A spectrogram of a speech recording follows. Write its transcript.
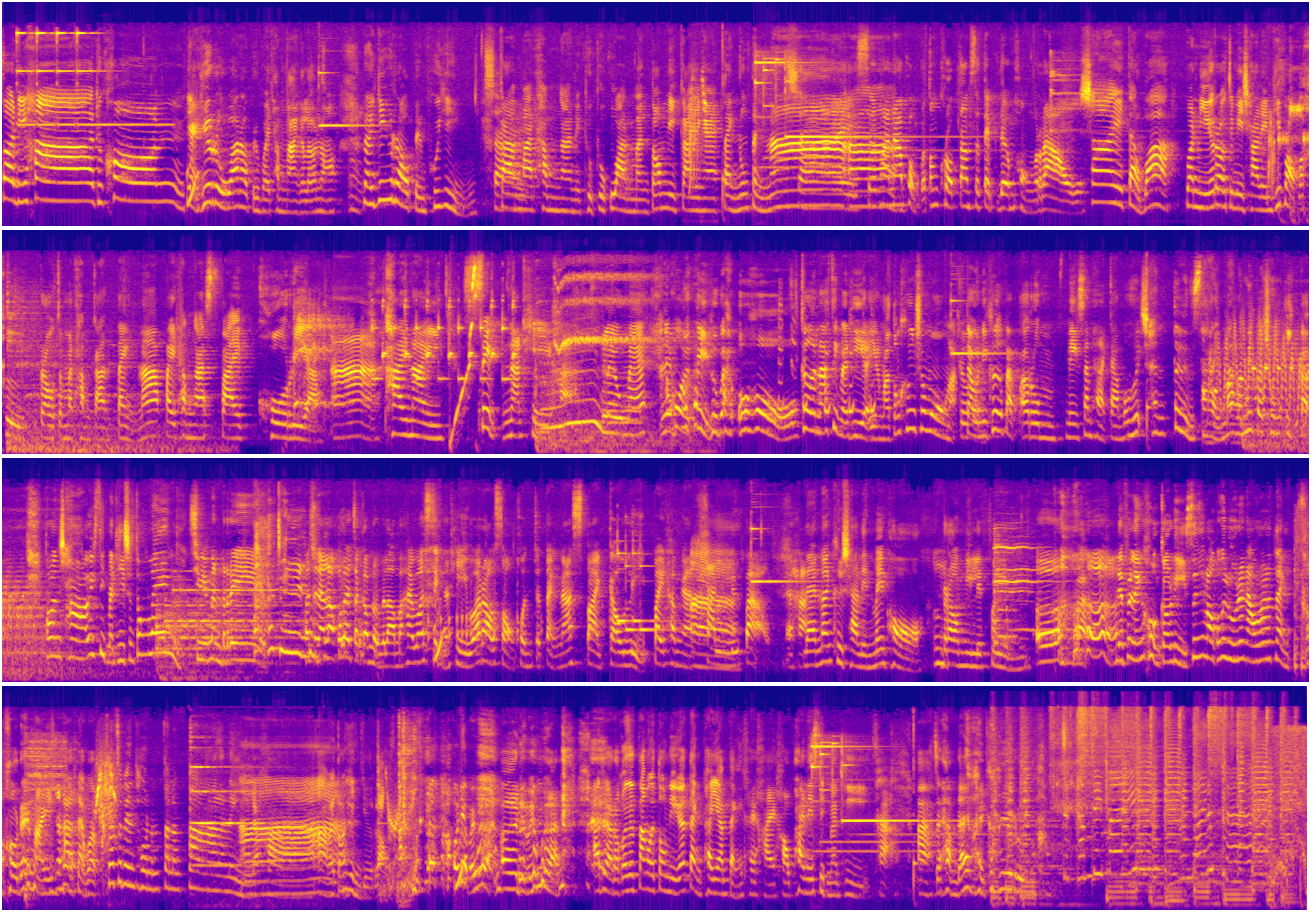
สวัสดีค่ะ ทุกคน อย่างที่รู้ว่าเราเป็นวัยทำงานกันแล้วเนาะอืมและยิ่งเราเป็นผู้หญิงใช่การมาทำงานในทุกๆวันมันต้องมีการยังไง แต่งนุ่งแต่งหน้าใช่เสื้อผ้าหน้าผมก็ต้องครบตามสเต็ปเดิมของเรา ใช่แต่ว่าวันนี้เราจะมีชาเลนจ์ที่บอกก็คือ เราจะมาทำการแต่งหน้าไปทำงานสไตล์โคเรียอ่าภายใน 10 นาทีค่ะ เร็วไหมเร็วปกติคือแบบโอ้โห เกินนะสิบนาทีอะอย่างน้อยต้องครึ่งชั่วโมงอะเกินแต่วันนี้คือแบบอารมณ์ในสถานการณ์ว่าเฮ้ยฉันตื่นสายมากแล้วมีประชุมอีกแบบ ตอนเช้าอีกสิบนาทีฉันต้องเร่ง ชีวิตมันรีบ จริง เพราะฉะนั้นเราก็เลยจะกำหนดเวลามาให้ว่า 10 นาทีว่าเราสองคนจะแต่งหน้าสไตล์เกาหลีไปทำงานอ่าทันหรือเปล่า นะคะและนั่นคือชาเลนจ์ไม่พออมเรามีเรฟเฟนเออแบบเรฟเฟนของเกาหลี ซึ่งเราก็ไม่รู้ด้วยนะว่าเราแต่งกับเขาได้ไหมอะแต่แบบก็จะเป็นโทนน้ำตาลน้ำตาลอะไรอย่างนี้นะคะอ่าอะไม่ต้องเห็นเยอะหรอกเพราะเดี๋ยวไม่เหมือนเออเดี๋ยวไม่เหมือนอะเดี๋ยวเราก็จะตั้งไว้ตรงนี้ก็แต่งพยายามแต่งให้คล้ายๆเขาภายใน 10 นาทีค่ะอะจะทำได้ไหมก็ไม่รู้ค่ะ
